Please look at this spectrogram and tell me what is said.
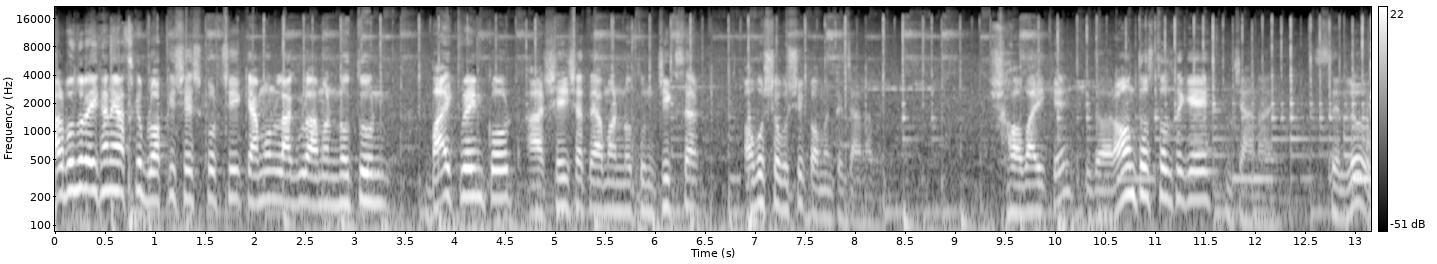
আর বন্ধুরা, এখানে আজকে ব্লগটি শেষ করছি। কেমন লাগল আমার নতুন বাইক রেইনকোট আর সেই সাথে আমার নতুন জিক্সার অবশ্যই অবশ্যই কমেন্টে জানাবেন। সবাইকে হৃদয়ের অন্তঃস্থল থেকে জানাই সেলুট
